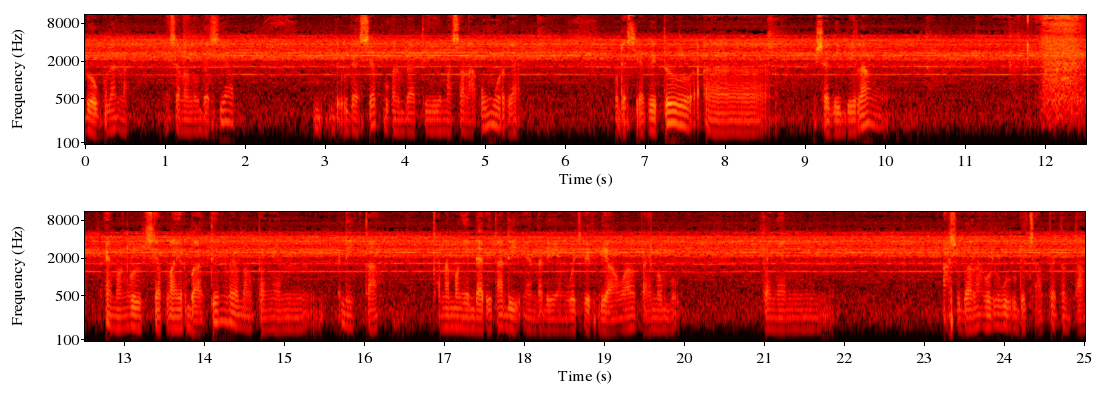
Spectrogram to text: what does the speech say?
dua bulan lah. Misalnya lo udah siap. Udah siap bukan berarti masalah umur ya. Udah siap itu uh, bisa dibilang emang lu siap lahir batin lu emang pengen nikah karena menghindari tadi yang tadi yang gue cerita di awal pengen membu pengen ah sudahlah gue udah capek tentang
